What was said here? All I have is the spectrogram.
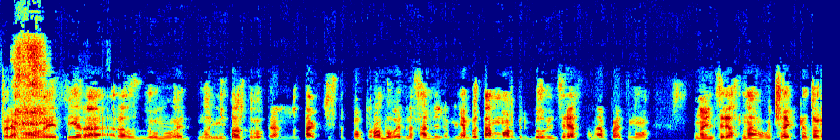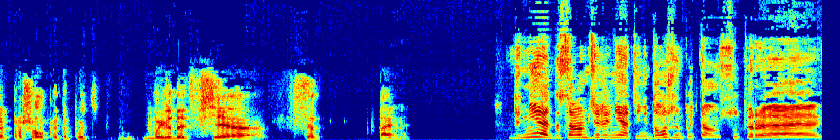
прямого эфира раздумывать, ну, не то чтобы прям, ну, так, чисто попробовать, на самом деле, мне бы там, может быть, было интересно, да, поэтому, ну, интересно у человека, который прошел какой-то путь, выведать все, все тайны. Да нет, на самом деле нет, ты не должен быть там супер э,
